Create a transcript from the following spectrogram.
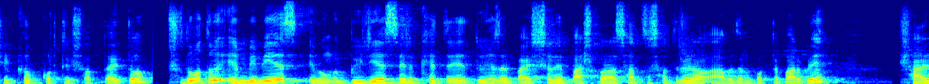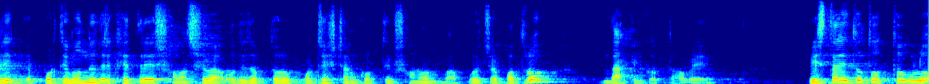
শিক্ষক কর্তৃক সত্যায়িত। শুধুমাত্র এমবিবিএস এবং বিডিএস এর ক্ষেত্রে দুই হাজার বাইশ সালে পাশ করা ছাত্রছাত্রীরাও আবেদন করতে পারবে। শারীরিক প্রতিবন্ধীদের ক্ষেত্রে সমাজসেবা অধিদপ্তর, প্রতিষ্ঠান কর্তৃক সনদ বা পরিচয়পত্র দাখিল করতে হবে। বিস্তারিত তথ্যগুলো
